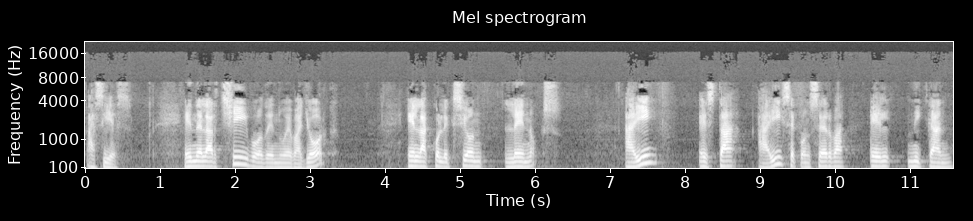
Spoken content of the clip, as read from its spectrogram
Así es. En el archivo de Nueva York, en la colección Lennox, ahí está, ahí se conserva el Nican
